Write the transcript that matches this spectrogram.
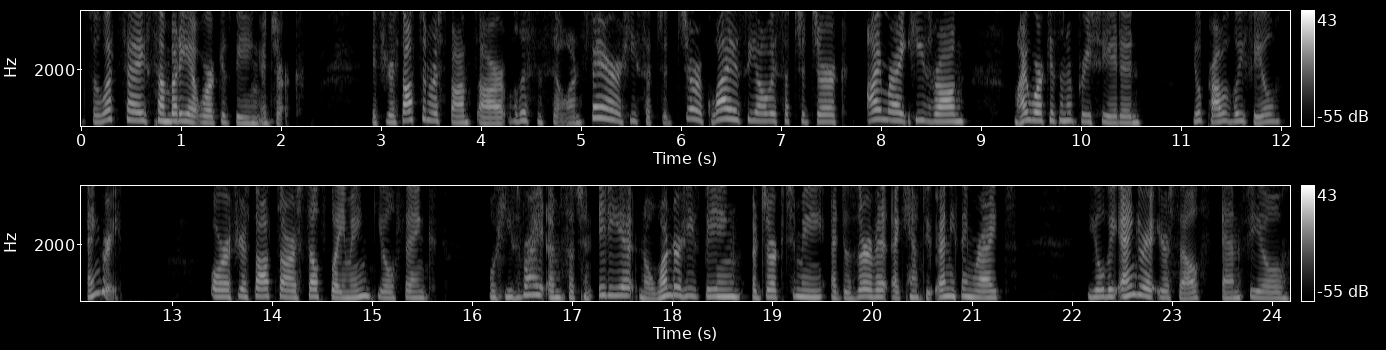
So let's say somebody at work is being a jerk. If your thoughts and response are, well, this is so unfair. He's such a jerk. Why is he always such a jerk? I'm right. He's wrong. My work isn't appreciated. You'll probably feel angry. Or if your thoughts are self blaming, you'll think, well, he's right. I'm such an idiot. No wonder he's being a jerk to me. I deserve it. I can't do anything right. You'll be angry at yourself and feel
